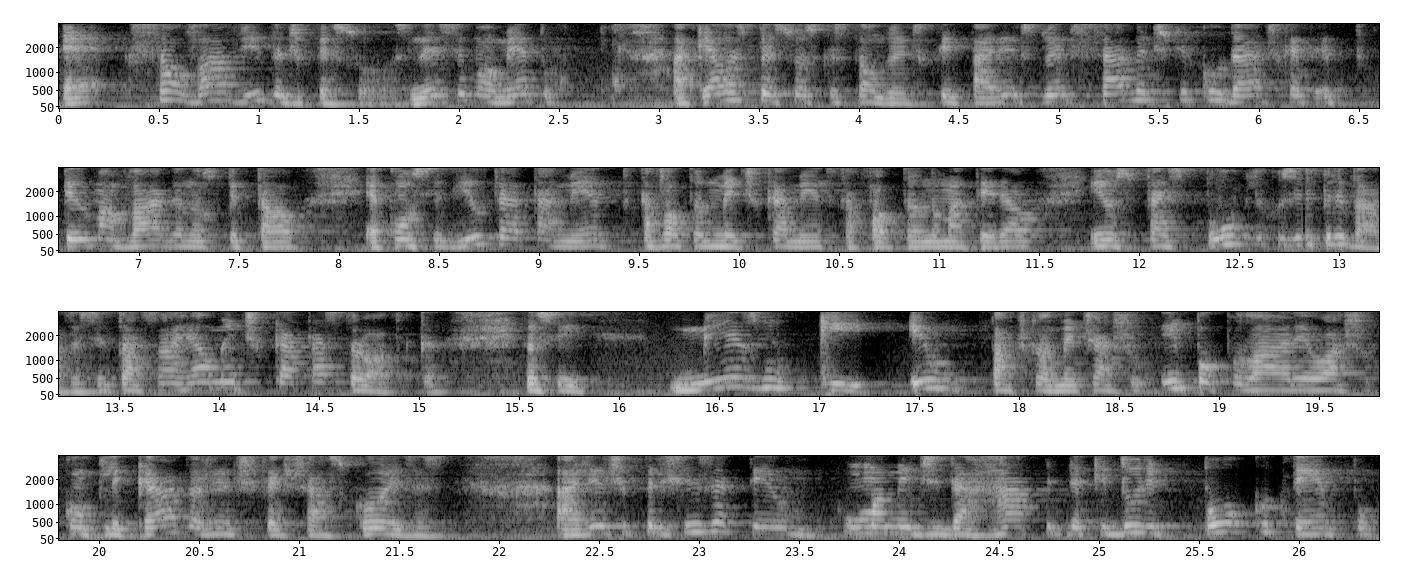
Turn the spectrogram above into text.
é salvar a vida de pessoas. Nesse momento, aquelas pessoas que estão doentes, que têm parentes doentes, sabem a dificuldade que é ter uma vaga no hospital, é conseguir o tratamento, está faltando medicamento, está faltando material em hospitais públicos e privados. A situação é realmente catastrófica. Então, assim, mesmo que eu particularmente acho impopular, eu acho complicado a gente fechar as coisas, a gente precisa ter uma medida rápida que dure pouco tempo,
